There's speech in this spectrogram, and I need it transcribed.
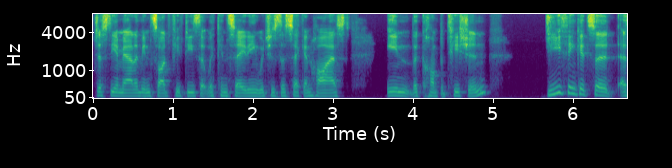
just the amount of inside fifties that we're conceding, which is the second highest in the competition. Do you think it's a, a,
